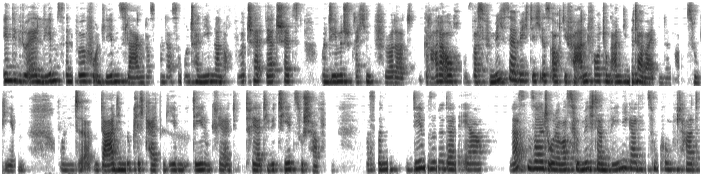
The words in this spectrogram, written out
individuellen Lebensentwürfe und Lebenslagen, dass man das im Unternehmen dann auch wertschätzt und dementsprechend fördert. Gerade auch, was für mich sehr wichtig ist, auch die Verantwortung an die Mitarbeitenden abzugeben und äh, da die Möglichkeiten geben, Ideen und Kreativität zu schaffen. Was man in dem Sinne dann eher lassen sollte oder was für mich dann weniger die Zukunft hat,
